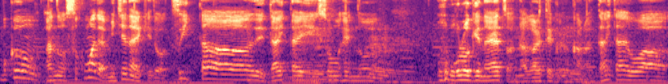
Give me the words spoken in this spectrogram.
僕もあのそこまでは見てないけどツイッターで大体その辺のうん。おぼろげなやつは流れてくるから、大体は、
